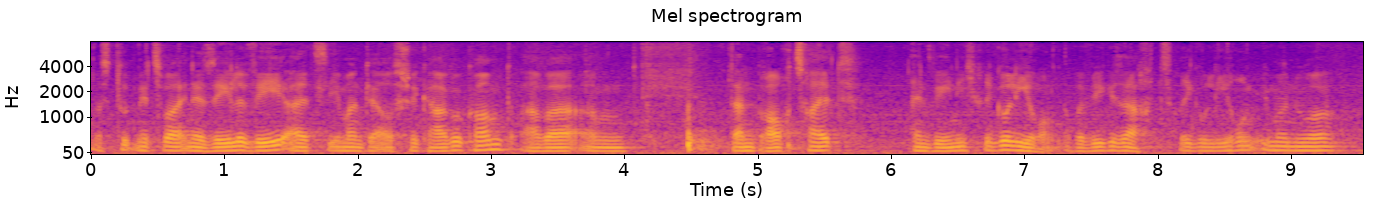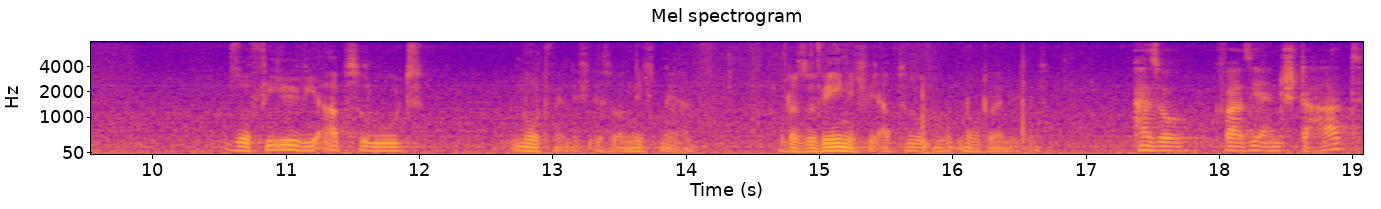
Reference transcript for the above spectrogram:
das tut mir zwar in der Seele weh als jemand, der aus Chicago kommt, aber ähm, dann braucht es halt ein wenig Regulierung. Aber wie gesagt, Regulierung immer nur so viel wie absolut notwendig ist und nicht mehr. Oder so wenig wie absolut notwendig ist. Also quasi ein Staat,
